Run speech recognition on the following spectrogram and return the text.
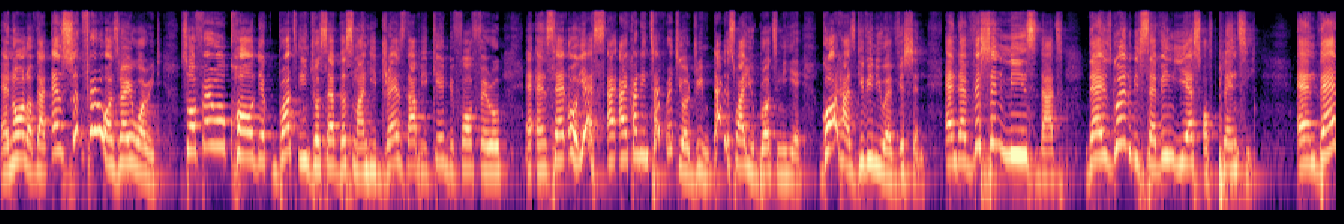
and all of that. And so Pharaoh was very worried. So Pharaoh called, they brought in Joseph, this man. He dressed up, he came before Pharaoh and, and said, Oh, yes, I, I can interpret your dream. That is why you brought me here. God has given you a vision. And the vision means that there is going to be seven years of plenty. And then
